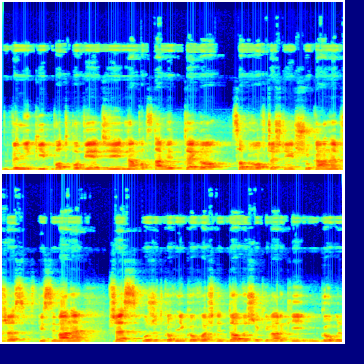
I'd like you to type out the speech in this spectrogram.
wyniki podpowiedzi na podstawie tego, co było wcześniej szukane przez, wpisywane przez użytkowników właśnie do wyszukiwarki Google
